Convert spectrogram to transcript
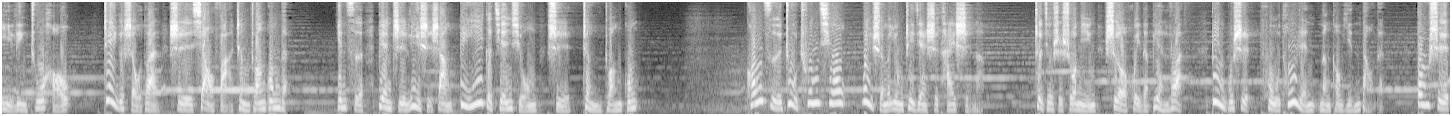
以令诸侯。这个手段是效法郑庄公的，因此便指历史上第一个奸雄是郑庄公。孔子著《春秋》，为什么用这件事开始呢？这就是说明社会的变乱，并不是普通人能够引导的，都是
